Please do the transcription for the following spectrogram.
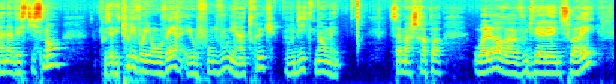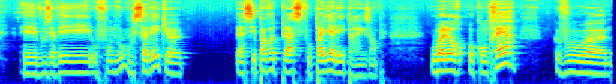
un investissement. Vous avez tous les voyants au vert et au fond de vous, il y a un truc, vous vous dites non mais ça marchera pas. Ou alors vous devez aller à une soirée et vous avez au fond de vous, vous savez que bah, c'est pas votre place, faut pas y aller par exemple. Ou alors au contraire, vous, euh,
